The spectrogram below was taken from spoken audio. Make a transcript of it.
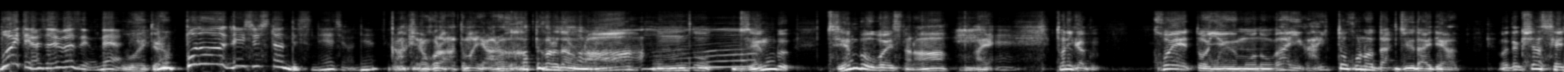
覚えてらっしゃいますよね。覚えてる。よっぽど練習したんですね、じゃあね。ガキの頃頭柔らかかったからだろうな。ほんと。全部、全部覚えてたな。はい。とにかく、声というものが意外とこの重大である。私は青春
